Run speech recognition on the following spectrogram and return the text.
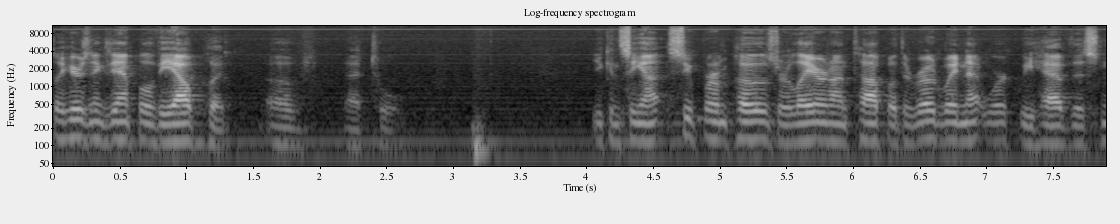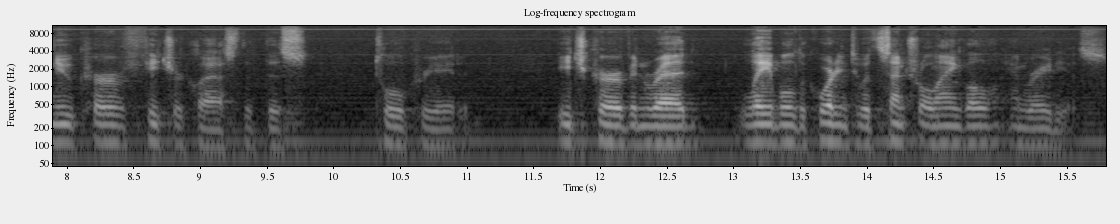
So here's an example of the output of that tool. You can see superimposed or layered on top of the roadway network, we have this new curve feature class that this tool created. Each curve in red labeled according to its central angle and radius.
